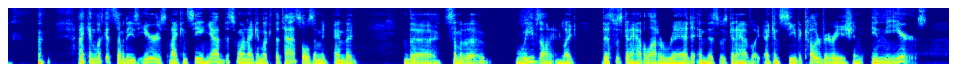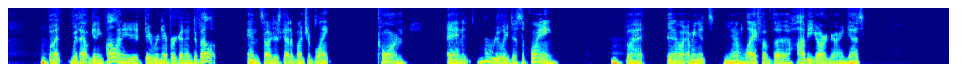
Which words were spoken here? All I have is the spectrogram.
I can look at some of these ears and I can see, yeah, this one I can look at the tassels and the and the the some of the leaves on it and like this was going to have a lot of red and this was going to have like I can see the color variation in the ears. But without getting pollinated, they were never going to develop. And so I just got a bunch of blank corn and it's really disappointing. But, you know, I mean, it's, you know, life of the hobby gardener, I guess.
